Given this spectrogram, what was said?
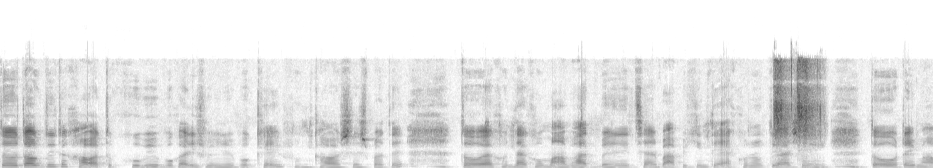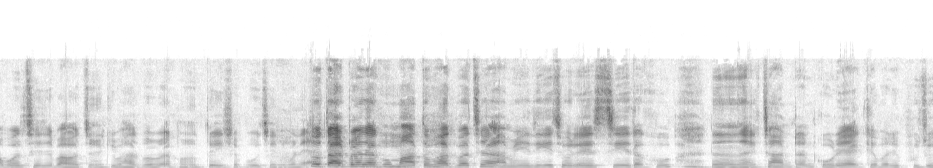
তো টক দইটা খাওয়া তো খুবই উপকারী শরীরের পক্ষে খাওয়ার শেষ পাতে। তো এখন দেখো মা ভাত বেড়ে নিচ্ছে আর বাপি কিন্তু এখনও অবধি আসেনি। তো ওটাই মা বলছে যে বাবার জন্য কি ভাত বাবু এখন অবধি এসে পৌঁছেনি। মানে তো তারপরে দেখো মা তো ভাত বাচ্ছে আর আমি এদিকে দিয়ে চলে এসেছি দেখো চান টান করে একেবারে পুজো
